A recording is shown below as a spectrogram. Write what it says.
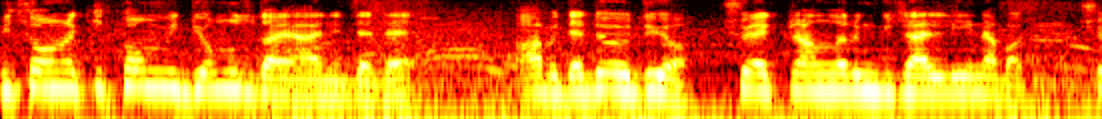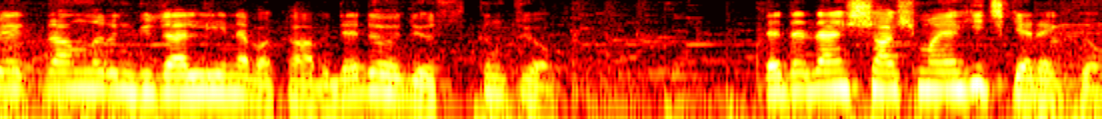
Bir sonraki son videomuz da yani dede. Abi dede ödüyor. Şu ekranların güzelliğine bak. Şu ekranların güzelliğine bak abi. Dede ödüyor. Sıkıntı yok. Dededen şaşmaya hiç gerek yok.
